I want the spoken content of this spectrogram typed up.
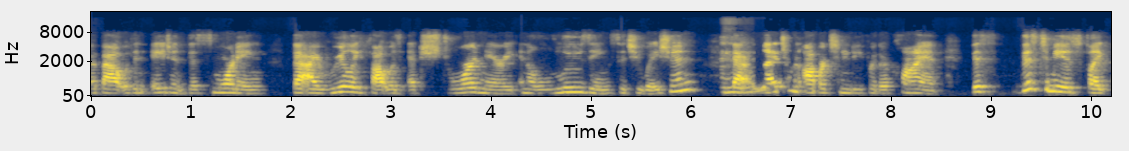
about with an agent this morning that I really thought was extraordinary in a losing situation that Mhm. led to an opportunity for their client. This this to me is like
